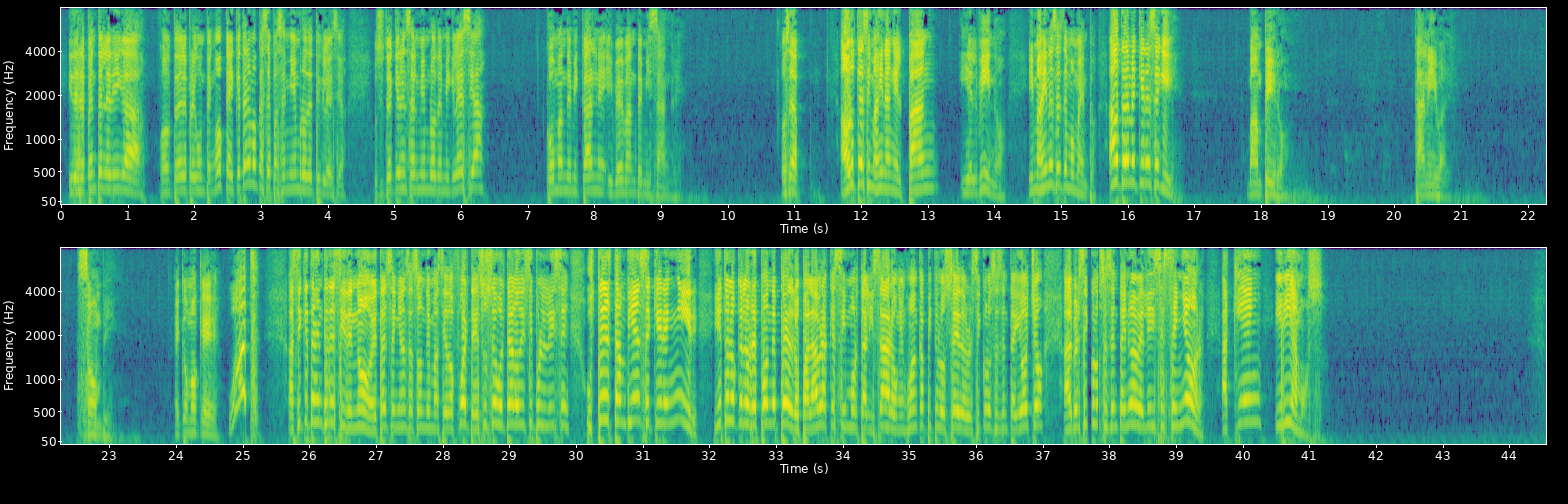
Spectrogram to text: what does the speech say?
y de repente le diga, cuando ustedes le pregunten, ok, ¿qué tenemos que hacer para ser miembro de tu iglesia? O si ustedes quieren ser miembro de mi iglesia, coman de mi carne y beban de mi sangre. O sea, ahora ustedes se imaginan el pan y el vino. Imagínense este momento. Ah, ustedes me quieren seguir. Vampiro. Caníbal. Zombie. Es como que, ¿what? Así que esta gente decide, no, estas enseñanzas son demasiado fuertes. Jesús se voltea a los discípulos y le dice, ustedes también se quieren ir. Y esto es lo que le responde Pedro, palabras que se inmortalizaron en Juan capítulo 6, del versículo 68 al versículo 69. Le dice, Señor, ¿a quién iríamos?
